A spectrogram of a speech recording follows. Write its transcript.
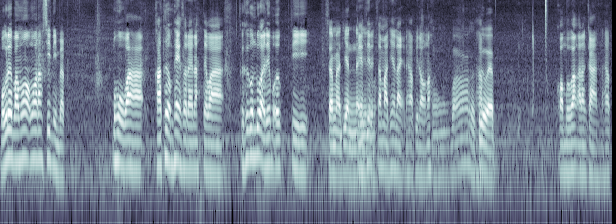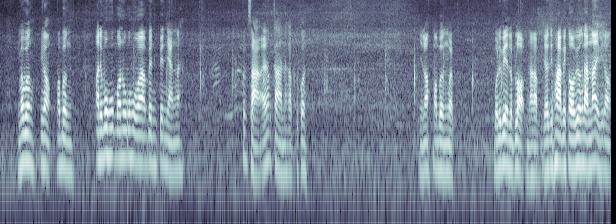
บอกเลยว่ามอมอรังสิตนี่แบบ โมโหว่าค่าเทอมแพงสักใดนะ แต่ว่าก็คือคนด้วยเลยบอกเออที่สามารถเทียนในแม่นที่สามารถที่อะไรนะครับพี่น้องเนาะโอ้ว้าก็คือแบบความเบอร์ว่างอลังการนะครับ มาเบิ้งพี่น้องมาเบิ้งอันนี้โมโหโมโนโมโหว่าเป็นเป็นหยังนะเพิ่นสร้างอลังการนะครับ ทุกคน นี่เนาะมาเบิ้งแบบบริเวณรอบๆนะครับ เดี๋ยวจะพาไปเข้าเรื่องด้านในพี่น้อง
